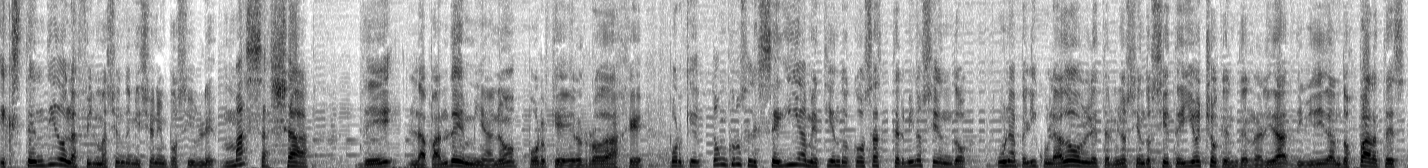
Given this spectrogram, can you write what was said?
extendido la filmación de Misión Imposible más allá de la pandemia, ¿no? ¿Por qué? El rodaje. Porque Tom Cruise le seguía metiendo cosas, terminó siendo una película doble, terminó siendo 7 y 8, que en realidad dividida en dos partes.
